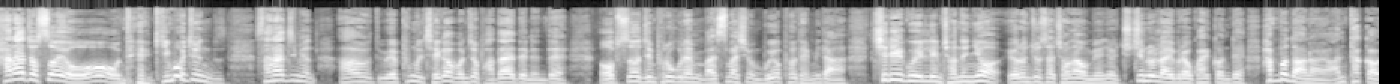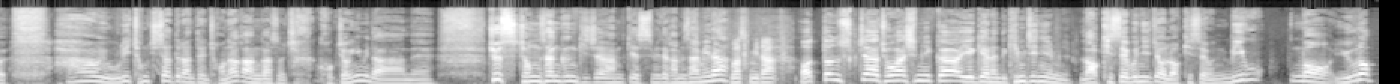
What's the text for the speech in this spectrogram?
사라졌어요. 네, 김어준 사라지면 아우 외풍을 제가 먼저 받아야 되는데 없어진 프로그램 말씀하시면 무효표 됩니다. 7191님 저는요 여론조사 전화 오면요 주진우 라이브라고 할 건데 한 번도 안 와요. 안타까워요. 아, 우리 청취자들한테는 전화가 안 가서 참 걱정입니다. 네. 주스 정상근 기자 함께했습니다. 감사합니다. 고맙습니다. 어떤 숫자 좋아하십니까? 얘기하는데 김진님 lucky seven이죠. lucky seven. 미국 뭐 유럽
